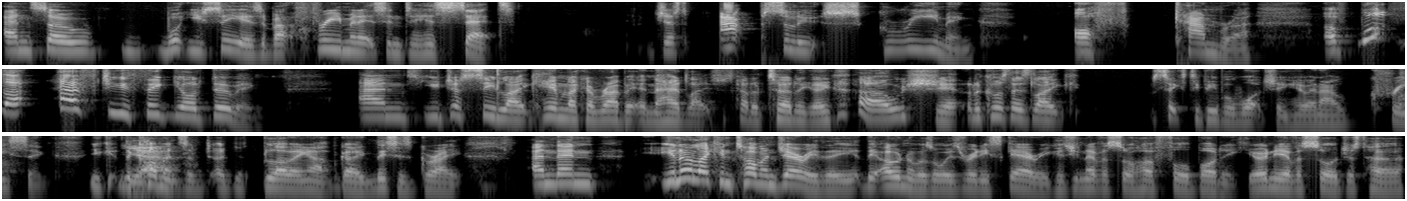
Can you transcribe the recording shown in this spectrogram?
And so what you see is about three minutes into his set, just absolute screaming off camera of what the f do you think you're doing? And you just see like him like a rabbit in the headlights, just kind of turning, going, "Oh shit!" And of course, there's like 60 people watching who are now creasing. You the yeah. comments are, are, just blowing up, going, "This is great." And then you know, like in Tom and Jerry, the the owner was always really scary because you never saw her full body. You only ever saw just her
